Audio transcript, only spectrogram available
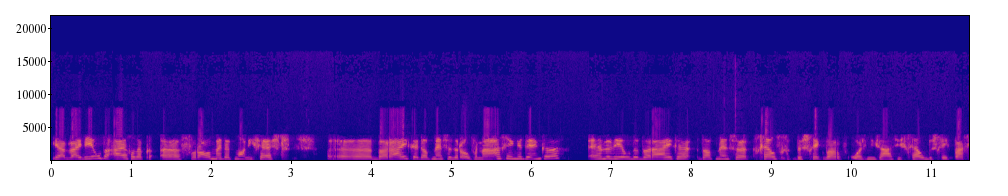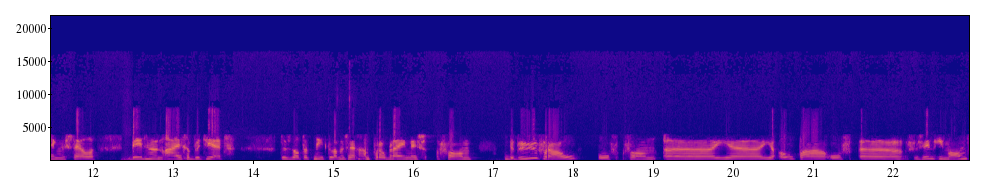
Ja, wij wilden eigenlijk eh, vooral met het manifest eh, bereiken dat mensen erover na gingen denken. En we wilden bereiken dat mensen geld beschikbaar of organisaties geld beschikbaar gingen stellen binnen hun eigen budget. Dus dat het niet, laten we zeggen, een probleem is van de buurvrouw of van eh, je, je opa of eh, verzin iemand.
